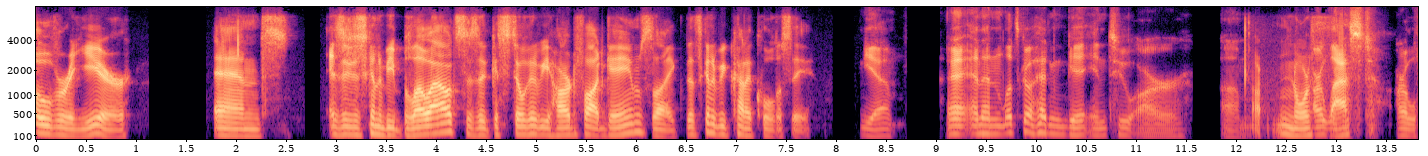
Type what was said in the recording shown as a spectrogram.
over a year, and is it just going to be blowouts? Is it still going to be hard fought games? Like that's going to be kind of cool to see. Yeah, and, then let's go ahead and get into our um, Uh, North, our last our l-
